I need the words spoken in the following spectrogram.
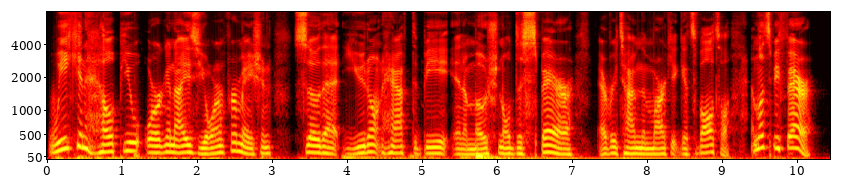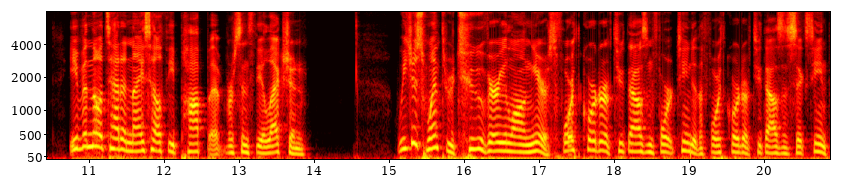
We can help you organize your information so that you don't have to be in emotional despair every time the market gets volatile. And let's be fair, even though it's had a nice healthy pop ever since the election, we just went through two very long years. Fourth quarter of 2014 to the fourth quarter of 2016,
